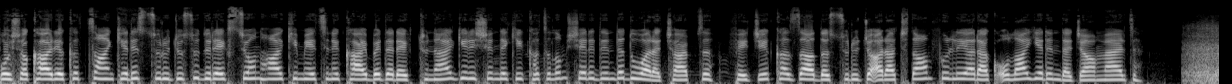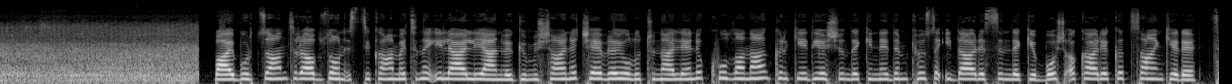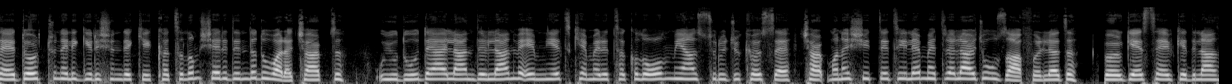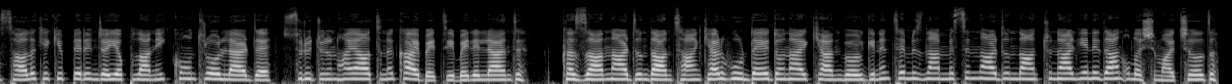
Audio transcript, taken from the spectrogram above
Boş akaryakıt tankeri sürücüsü direksiyon hakimiyetini kaybederek tünel girişindeki katılım şeridinde duvara çarptı. Feci kazada sürücü araçtan fırlayarak olay yerinde can verdi. Bayburt'tan Trabzon istikametine ilerleyen ve Gümüşhane çevre yolu tünellerini kullanan 47 yaşındaki Nedim Köse idaresindeki boş akaryakıt tankeri T4 tüneli girişindeki katılım şeridinde duvara çarptı. Uyuduğu değerlendirilen ve emniyet kemeri takılı olmayan sürücü Köse çarpmana şiddetiyle metrelerce uzağa fırladı. Bölgeye sevk edilen sağlık ekiplerince yapılan ilk kontrollerde sürücünün hayatını kaybettiği belirlendi. Kazanın ardından tanker hurdaya dönerken bölgenin temizlenmesinin ardından tünel yeniden ulaşıma açıldı.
